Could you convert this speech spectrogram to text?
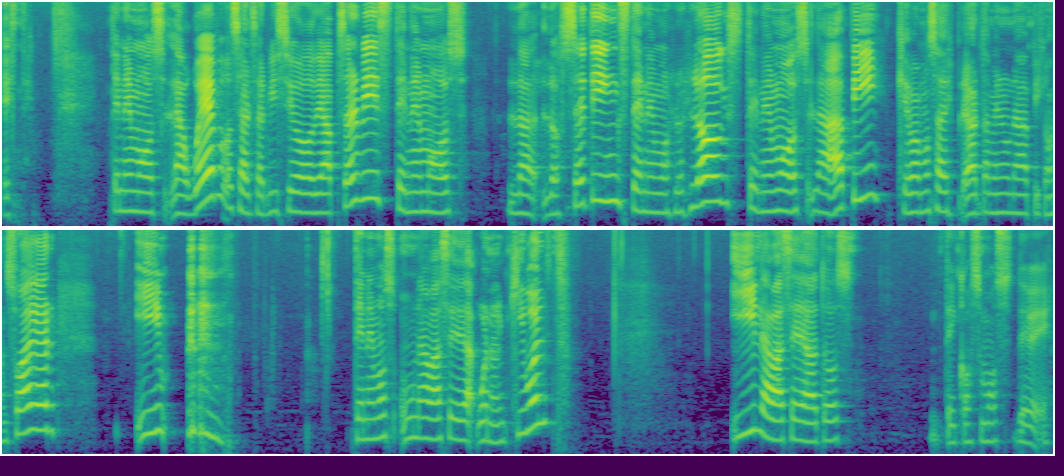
Este. Tenemos la web, o sea, el servicio de App Service, tenemos los settings, tenemos los logs, tenemos la API, que vamos a desplegar también una API con Swagger, y tenemos una base de datos, bueno, en Key y la base de datos de Cosmos DB.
